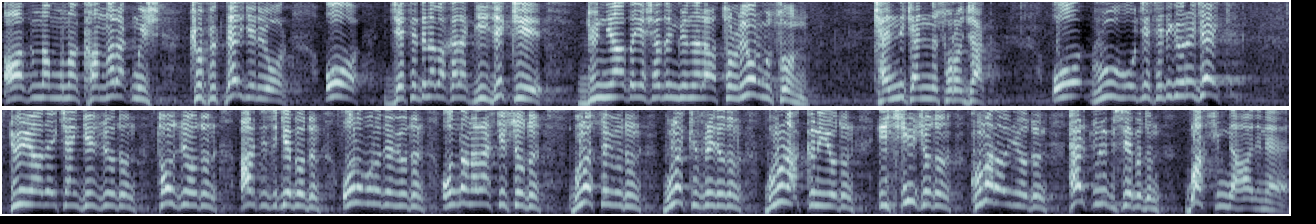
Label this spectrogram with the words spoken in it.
Ağzından bundan kanlar akmış. Köpükler geliyor. O cesedine bakarak diyecek ki dünyada yaşadığın günleri hatırlıyor musun? Kendi kendine soracak. O ruh o cesedi görecek. Dünyadayken geziyordun, tozuyordun, artistik yapıyordun, onu bunu dövüyordun, ondan araç kesiyordun, buna sövüyordun, buna küfrediyordun, bunun hakkını yiyordun, içki içiyordun, kumar oynuyordun, her türlü bir şey yapıyordun. Bak şimdi haline.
